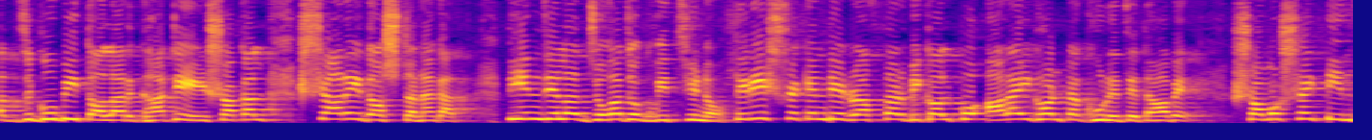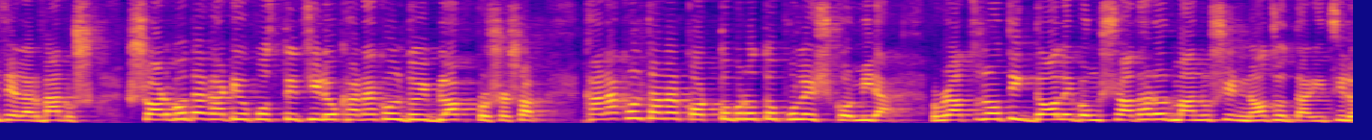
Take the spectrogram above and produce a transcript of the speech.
আজগুবি তলার ঘাটে সকাল সাড়ে দশটা নাগাদ। তিন জেলার যোগাযোগ বিচ্ছিন্ন। তিরিশ সেকেন্ডের রাস্তার বিকল্প আড়াই ঘণ্টা ঘুরে যেতে হবে। সমস্যায় তিন জেলার মানুষ। সর্বদা ঘাটে উপস্থিত ছিল খানাকুল দুই ব্লক প্রশাসন। খানাকুল থানার কর্তব্যরত পুলিশ কর্মীরা, রাজনৈতিক দল এবং সাধারণ মানুষের নজরদারি ছিল।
